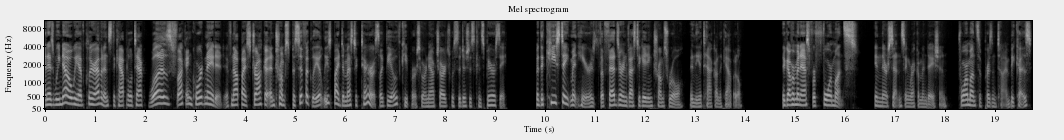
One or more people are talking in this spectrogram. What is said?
And as we know, we have clear evidence the Capitol attack was fucking coordinated, if not by Straka and Trump specifically, at least by domestic terrorists like the Oath Keepers, who are now charged with seditious conspiracy. But the key statement here is the feds are investigating Trump's role in the attack on the Capitol. The government asked for four months in their sentencing recommendation, four months of prison time, because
